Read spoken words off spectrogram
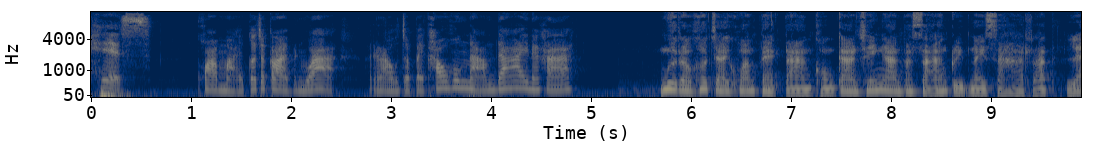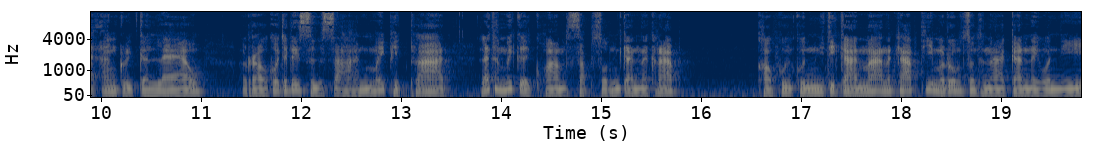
piss ความหมายก็จะกลายเป็นว่า เราจะไปเข้าห้องน้ำได้นะคะ เมื่อเราเข้าใจความแตกต่างของการใช้งานภาษาอังกฤษในสหรัฐ และอังกฤษกันแล้ว เราก็จะได้สื่อสารไม่ผิดพลาด และทำให้เกิดความสับสนกันนะครับ ขอบคุณคุณนิติการมากนะครับ ที่มาร่วมสนทนากันในวันนี้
